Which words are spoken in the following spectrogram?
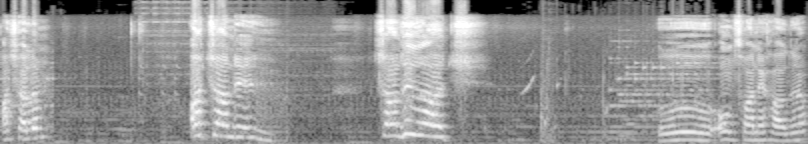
Açalım. Aç. Sandığı aç. Oo, 10 saniye kaldı.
